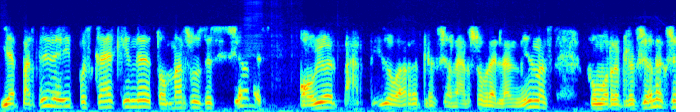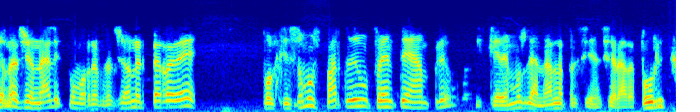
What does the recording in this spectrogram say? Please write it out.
Y a partir de ahí, pues cada quien debe tomar sus decisiones. Obvio, el partido va a reflexionar sobre las mismas, como reflexión Acción Nacional y como reflexión el PRD, porque somos parte de un frente amplio y queremos ganar la presidencia de la República.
